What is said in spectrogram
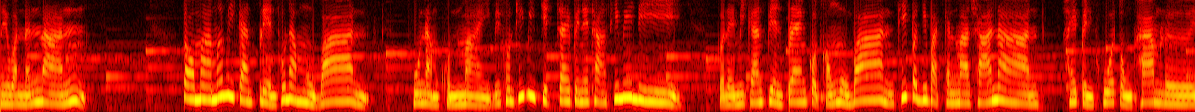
ในวันนั้นๆ ต่อมาเมื่อมีการเปลี่ยนผู้นำหมู่บ้าน ผู้นำคนใหม่เป็นคนที่มีจิตใจไปในทางที่ไม่ดี ก็ได้มีการเปลี่ยนแปลงกฎของหมู่บ้านที่ปฏิบัติกันมาช้านาน ให้เป็นขั้วตรงข้ามเลย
